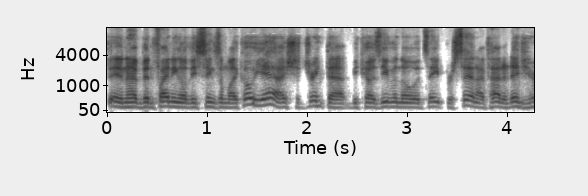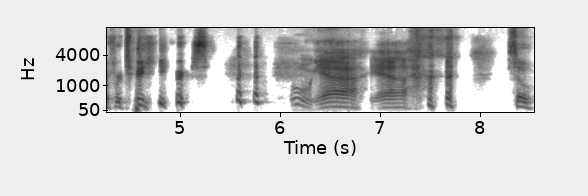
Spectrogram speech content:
And I've been finding all these things. I'm like, oh, yeah, I should drink that because even though it's 8%, I've had it in here for two years. oh, yeah, yeah. So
